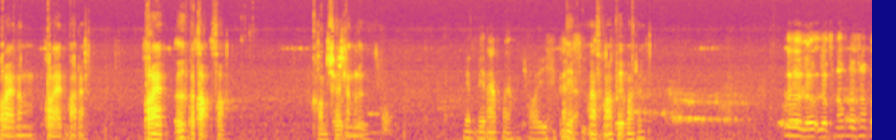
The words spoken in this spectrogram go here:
ប្រែតហ្នឹងប្រែតបាត់ហើយប្រែតអឺបតក់សោះខំឆែកឡើងលើមានមានអាខ្មៅជួយនេះអាស្មាពេលបាត់ហើយលើលើលើភ្នំលើភ្នំ345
